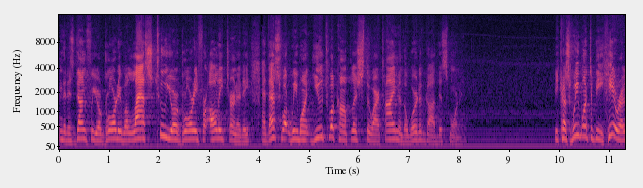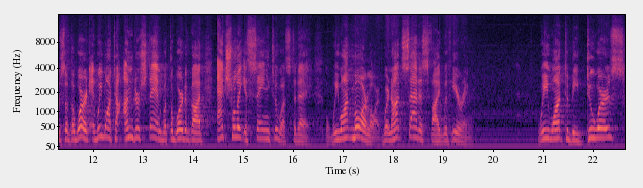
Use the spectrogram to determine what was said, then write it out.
and that is done for your glory will last to your glory for all eternity. And that's what we want you to accomplish through our time in the Word of God this morning. Because we want to be heroes of the Word and we want to understand what the Word of God actually is saying to us today. But we want more, Lord. We're not satisfied with hearing. We want to be doers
